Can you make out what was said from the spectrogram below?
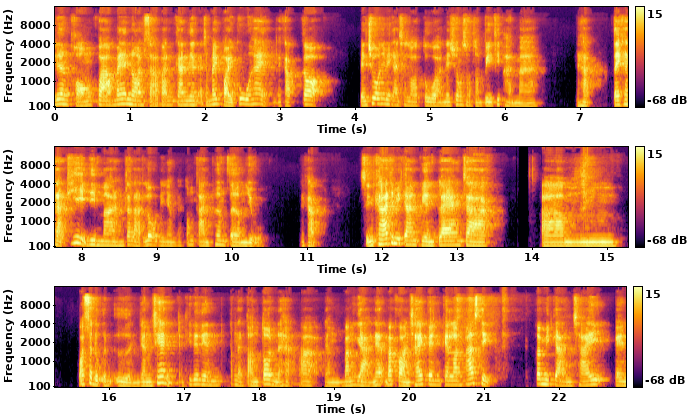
เรื่องของความไม่แน่นอนสถาบันการเงินอาจจะไม่ปล่อยกู้ให้นะครับ ก็เป็นช่วงที่มีการชะลอตัวในช่วงสองสปีที่ผ่านมานะครับในขณะที่ดีมาของตลาดโลกเนี่ยยังต้องการเพิ่มเติมอยู่นะครับ สินค้าที่มีการเปลี่ยนแปลงจาก วัสดุอื่นๆ อย่างเช่น อย่างที่ได้เรียนตั้งแต่ตอนต้นนะฮะว่าอย่างบางอย่างเนี่ยเมื่อก่อนใช้เป็นแกลลอนพลาสติก ก็มีการใช้เป็น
